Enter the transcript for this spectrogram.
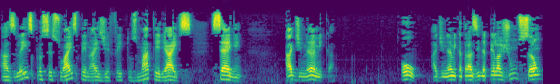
as leis processuais penais de efeitos materiais seguem a dinâmica ou a dinâmica trazida pela junção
